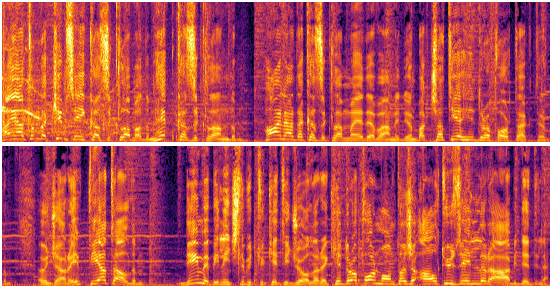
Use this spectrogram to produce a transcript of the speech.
Hayatımda kimseyi kazıklamadım. Hep kazıklandım. Hala da kazıklanmaya devam ediyorum. Bak çatıya hidrofor taktırdım. Önce arayıp fiyat aldım. Değil mi bilinçli bir tüketici olarak? Hidrofor montajı 650 lira abi dediler.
